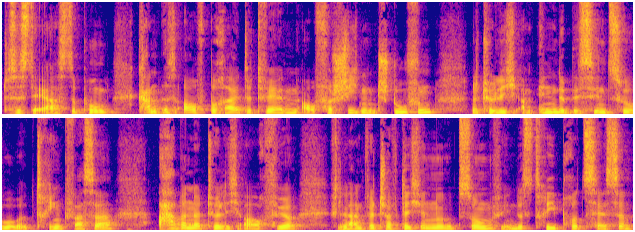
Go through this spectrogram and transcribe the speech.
das ist der erste Punkt, kann es aufbereitet werden auf verschiedenen Stufen. Natürlich am Ende bis hin zu Trinkwasser, aber natürlich auch für, für landwirtschaftliche Nutzung, für Industrieprozesse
